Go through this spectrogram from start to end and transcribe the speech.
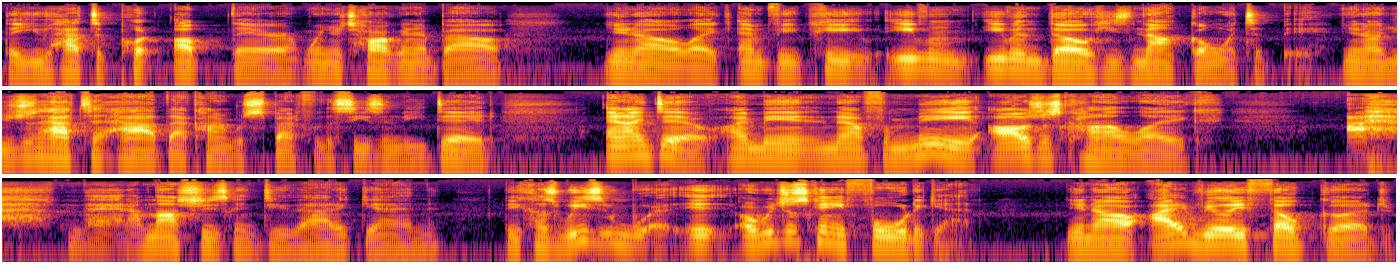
that you had to put up there when you're talking about you know, like MVP, even even though he's not going to be. You know, you just have to have that kind of respect for the season he did, and I do. I mean, now for me, I was just kind of like, ah, man, I'm not sure he's gonna do that again because we it, are we just getting fooled again. You know, I really felt good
